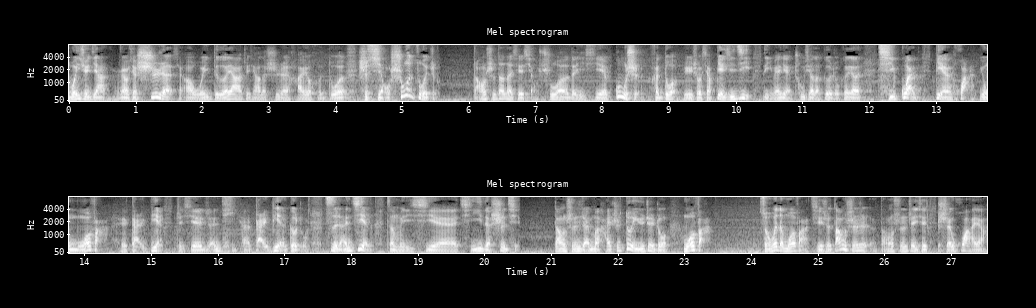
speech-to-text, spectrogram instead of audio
文学家，有些诗人，像奥维德呀这些的诗人，还有很多是小说作者。当时的那些小说的一些故事很多，比如说像《变形记》里面也出现了各种各样奇怪的变化，用魔法来改变这些人体啊，改变各种自然界的这么一些奇异的事情。当时人们还是对于这种魔法，所谓的魔法，其实当时当时这些神话呀，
